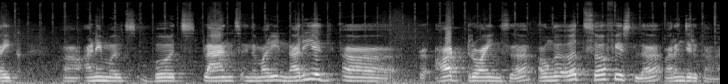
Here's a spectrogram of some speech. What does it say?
லைக் அனிமல்ஸ் பேர்ட்ஸ் பிளான்ஸ் இந்த மாதிரி நிறைய uh, ஆர்ட் ட்ராயிங்ஸை அவங்க எர்த் சர்ஃபேஸில் வரைஞ்சிருக்காங்க.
